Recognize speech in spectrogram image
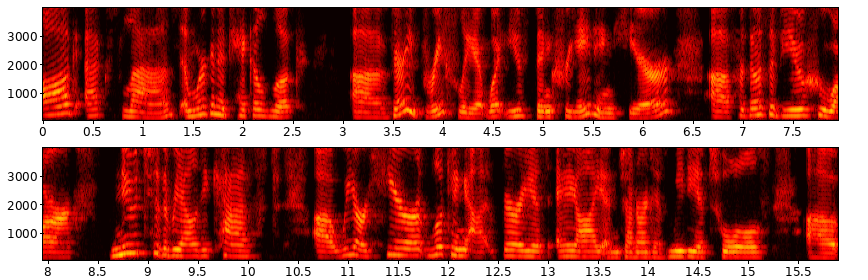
AugX Labs, and we're going to take a look uh, very briefly at what you've been creating here. Uh, for those of you who are new to the Reality Craft, uh, we are here looking at various AI and generative media tools uh,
